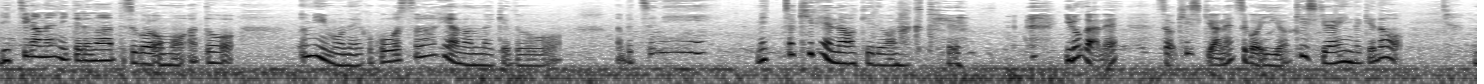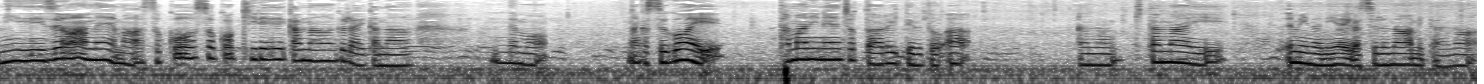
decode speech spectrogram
立地がね似てるなってすごい思う。あと海もねここオーストラリアなんだけど別にめっちゃ綺麗なわけではなくて 色がねそう景色はねすごいいいよ。景色はいいんだけど水はねまあそこそこ綺麗かなぐらいかな。でもなんかすごいたまにねちょっと歩いてるとああの汚い海の匂いがするなみたいな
